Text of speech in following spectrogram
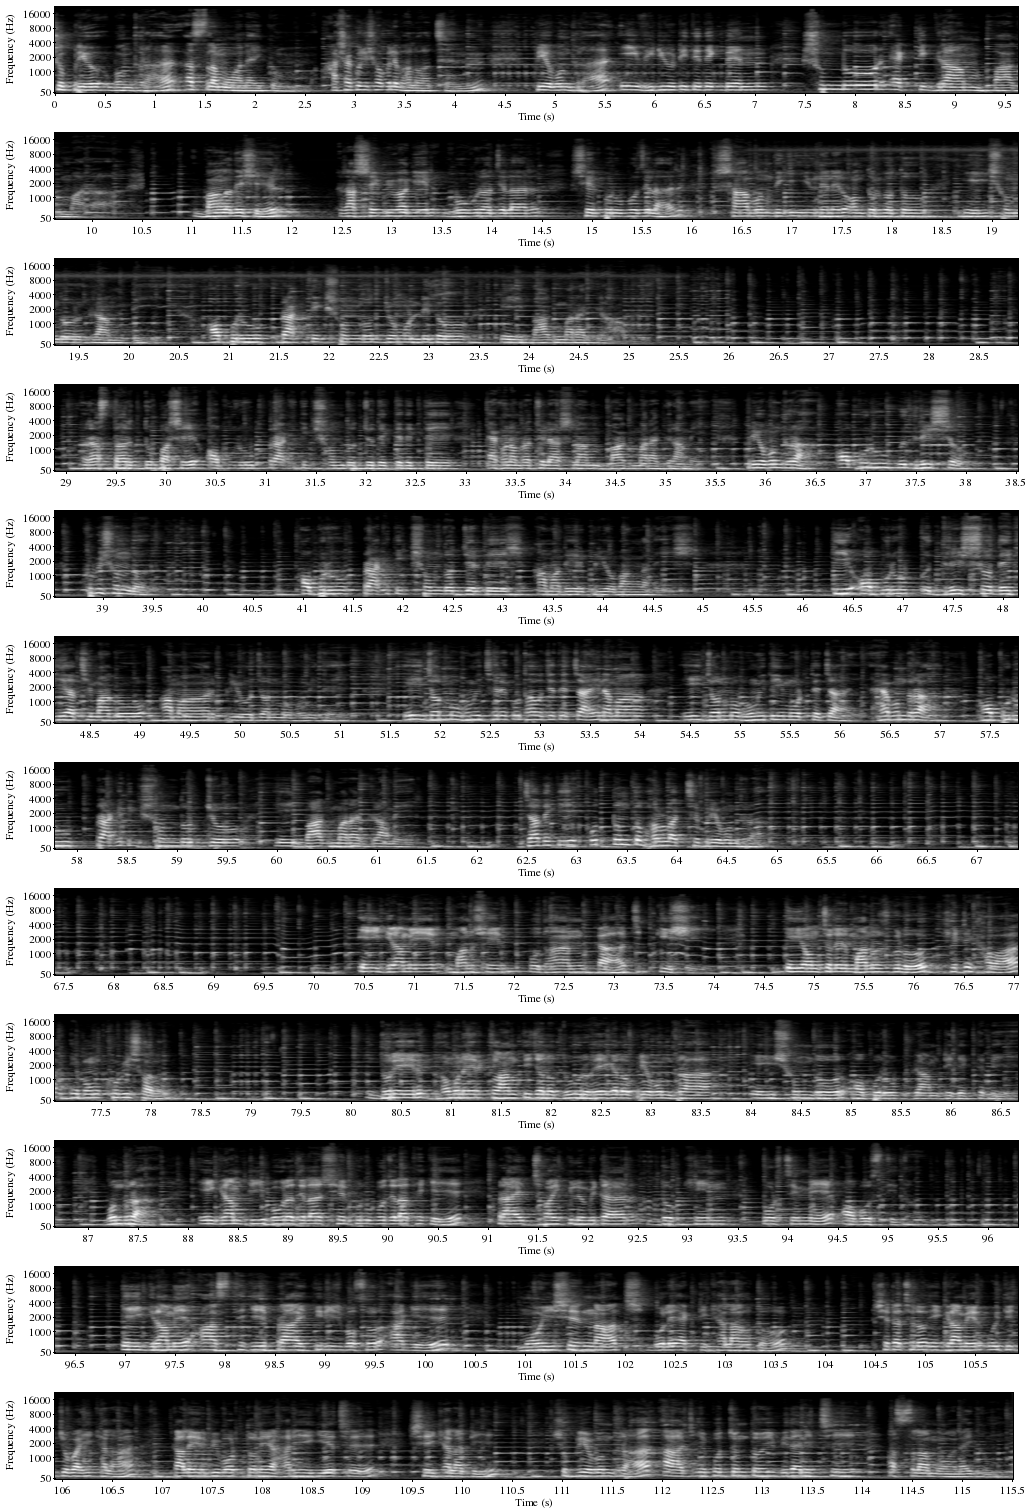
সুপ্রিয় বন্ধুরা, আসসালামু আলাইকুম। আশা করি সকলে ভালো আছেন। প্রিয় বন্ধুরা, এই ভিডিওটিতে দেখবেন সুন্দর একটি গ্রাম বাগমারা। বাংলাদেশের রাজশাহী বিভাগের বগুড়া জেলার, শেরপুর উপজেলার, শাহবন্দিগি ইউনিয়নের অন্তর্গত এই সুন্দর গ্রামটি। অপরূপ প্রাকৃতিক সৌন্দর্যমণ্ডিত এই বাগমারা গ্রাম। রাস্তার দুপাশে অপরূপ প্রাকৃতিক সৌন্দর্য দেখতে দেখতে এখন আমরা চলে আসলাম বাগমারা গ্রামে। প্রিয় বন্ধুরা, অপরূপ দৃশ্য। খুবই সুন্দর। অপরূপ প্রাকৃতিক সৌন্দর্যের দেশ আমাদের প্রিয় বাংলাদেশ। কি অপরূপ দৃশ্য দেখিয়াছি মাগো আমার প্রিয় জন্মভূমিতে। এই জন্মভূমি ছেড়ে কোথাও যেতে চাই না মা, এই জন্মভূমিতেই মরতে চাই। হ্যাঁ বন্ধুরা অপরূপ প্রাকৃতিক সৌন্দর্য এই বাগমারা গ্রামের, যা দেখে অত্যন্ত ভালো লাগছে প্রিয় বন্ধুরা। এই গ্রামের মানুষের প্রধান কাজ কৃষি। এই অঞ্চলের মানুষগুলো খেটে খাওয়া এবং খুবই সরল। দূরের ভ্রমণের ক্লান্তি যেন দূর হয়ে গেল প্রিয় বন্ধুরা, এই সুন্দর অপরূপ গ্রামটি দেখতে পেয়ে। বন্ধুরা, এই গ্রামটি বগুড়া জেলার শেরপুর উপজেলা থেকে প্রায় ছয় কিলোমিটার দক্ষিণ পশ্চিমে অবস্থিত। এই গ্রামে আজ থেকে প্রায় তিরিশ বছর আগে মহিষের নাচ বলে একটি খেলা হতো। সেটা ছিল এই গ্রামের ঐতিহ্যবাহী খেলা। কালের বিবর্তনে হারিয়ে গিয়েছে সেই খেলাটি। সুপ্রিয় বন্ধুরা, আজ এ পর্যন্তই। বিদায় নিচ্ছি। আসসালামু আলাইকুম।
